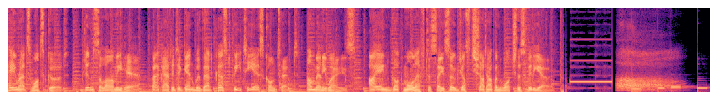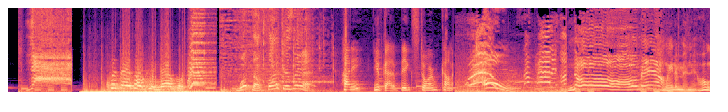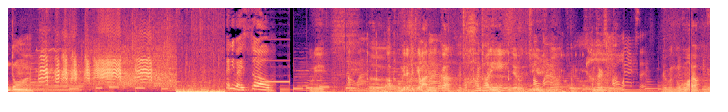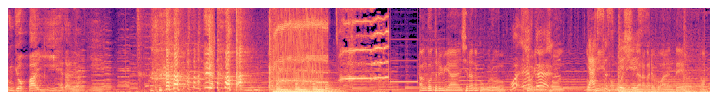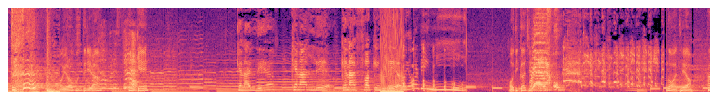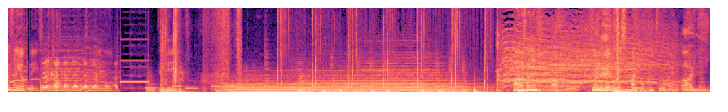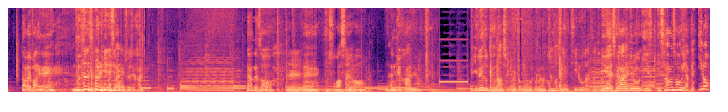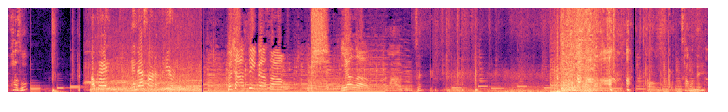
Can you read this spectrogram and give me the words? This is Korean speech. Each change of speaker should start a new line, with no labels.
Hey rats what's good? Jin Salami here, back at it again with that cursed BTS content. Um anyways, I ain't got more left to say so just shut up and watch this video.
Put that hoe could never.
What the fuck is that?
Honey, you've got a big storm coming. Oh! Somebody!
No, ma'am.
Wait a minute, hold on.
Anyway, so
우리 그 앞에 공개될 게 되게 많으니까 천천히 이제 여러분들 즐겨주시면 참 감사하겠습니다. 여러분 너무 고마워요.
윤기 오빠 2 해달래요. 2.
다른 것들을 위한 시라는 곡으로 저희는 더 높이 더 멀리. 날아가려고 하는데 어, 어, 여러분들이랑 함께
Can I live? Can I live? Can I fucking live?
you're being mean.
어디까지 것 같아요. 항상 옆에 있어 주셔서 너무 감사드리고 되게 아 사장님 근데 왜, 왜 신발 벗고 들어와요?
아, 이 남의 방에
무슨 소리예요?
사장님 저 이제 갈 해야 돼서
네.
네, 구축 왔어요. 5분 뒤에 가야 돼요. 이래도 되나 싶을 정도로 약간
좀
화질이
뒤로 가서 좀
이게 제가 알기로 이, 이 삼성이 약간 1억 화소?
Okay? And that's on a period.
Put y'all seatbelts on. Yellow.
하나, 둘, 셋. 어우, 사고인데?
